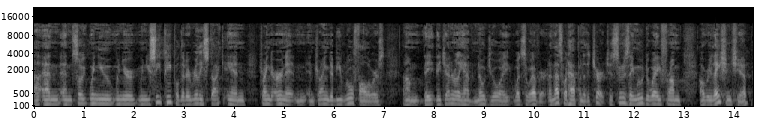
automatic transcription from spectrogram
Uh, and, and so when you, when, you're, when you see people that are really stuck in trying to earn it and, and trying to be rule followers, um, they, they generally have no joy whatsoever. And that's what happened to the church. As soon as they moved away from a relationship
